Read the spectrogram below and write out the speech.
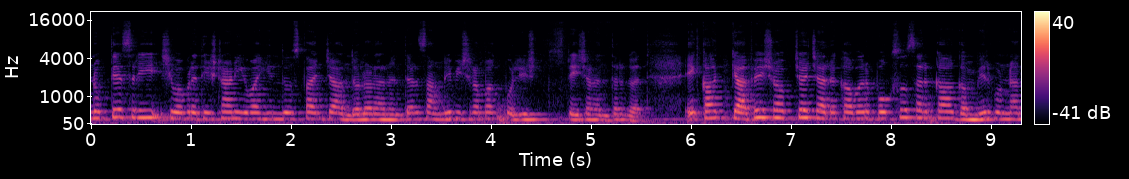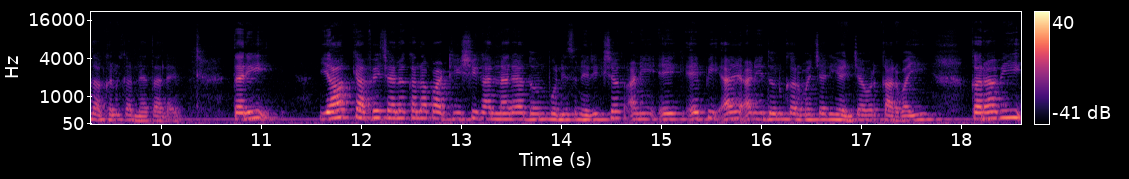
नुकतेच श्री शिवप्रतिष्ठान युवा हिंदुस्थानच्या आंदोलनानंतर सांगली विश्रामबाग पोलीस स्टेशन अंतर्गत एका कॅफे शॉपच्या चालकावर पोक्सोसारखा गंभीर गुन्हा दाखल करण्यात आलाय. तरी या कॅफे चालकाला पाठीशी घालणाऱ्या दोन पोलीस निरीक्षक आणि एक ए पी आय आणि दोन कर्मचारी यांच्यावर कारवाई करावी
